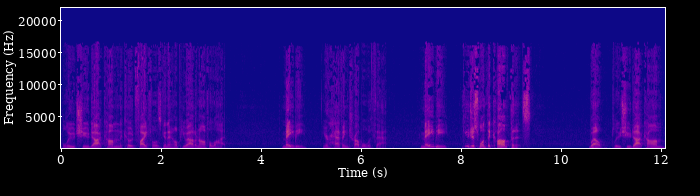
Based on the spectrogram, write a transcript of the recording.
BlueChew.com and the code FIGHTFUL is going to help you out an awful lot. Maybe you're having trouble with that. Maybe you just want the confidence. Well, BlueChew.com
